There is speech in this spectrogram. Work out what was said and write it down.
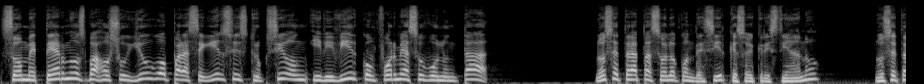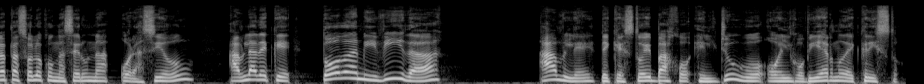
Someternos bajo su yugo para seguir su instrucción y vivir conforme a su voluntad. No se trata solo con decir que soy cristiano, no se trata solo con hacer una oración, habla de que toda mi vida hable de que estoy bajo el yugo o el gobierno de Cristo.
